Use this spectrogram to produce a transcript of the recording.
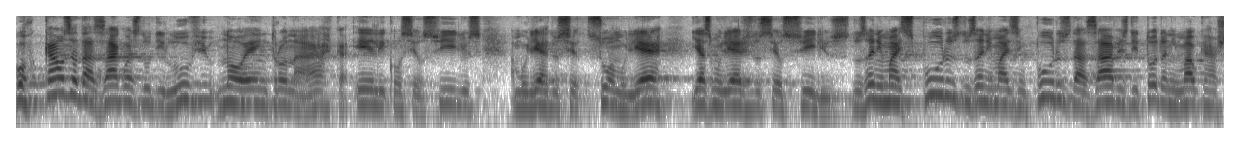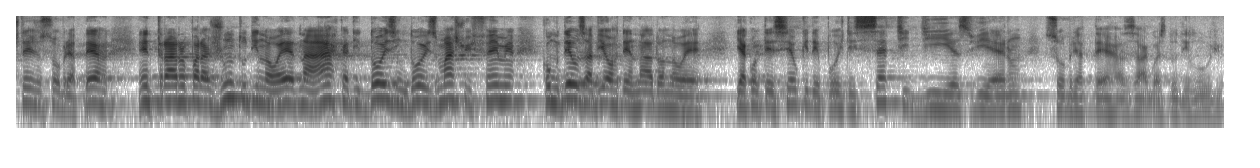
Por causa das águas do dilúvio, Noé entrou na arca, ele com seus filhos, a mulher do seu, sua mulher e as mulheres dos seus filhos, dos animais puros, dos animais impuros, das aves, de todo animal que rasteja sobre a terra, entraram para junto de Noé na arca de dois em dois, macho e fêmea, como Deus havia ordenado a Noé. E aconteceu que depois de sete dias vieram sobre a terra as águas do dilúvio.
